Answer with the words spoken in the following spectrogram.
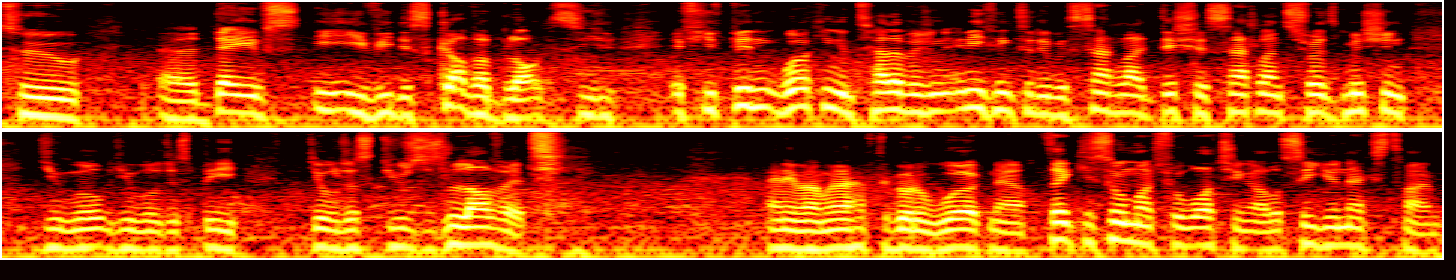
to uh, Dave's EEVdiscover blog. So you, if you've been working in television, anything to do with satellite dishes, satellite transmission, you will you will just be you'll just you just love it. Anyway, I'm gonna have to go to work now. Thank you so much for watching. I will see you next time.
